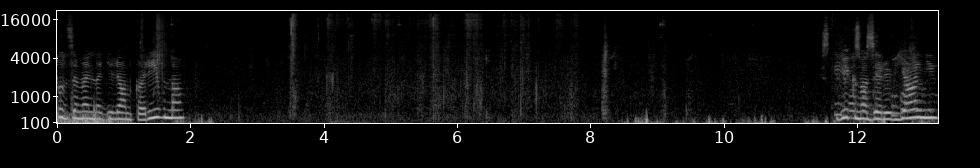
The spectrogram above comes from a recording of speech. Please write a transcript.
Тут земельна ділянка рівна. Вікна дерев'яні.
